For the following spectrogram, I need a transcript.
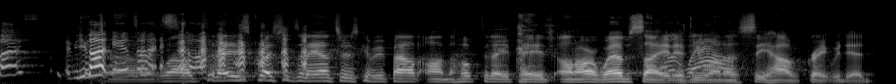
You Not- cannot not Well, today's questions and answers can be found on the Hope Today page on our website Oh, if you want to see how great we did.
